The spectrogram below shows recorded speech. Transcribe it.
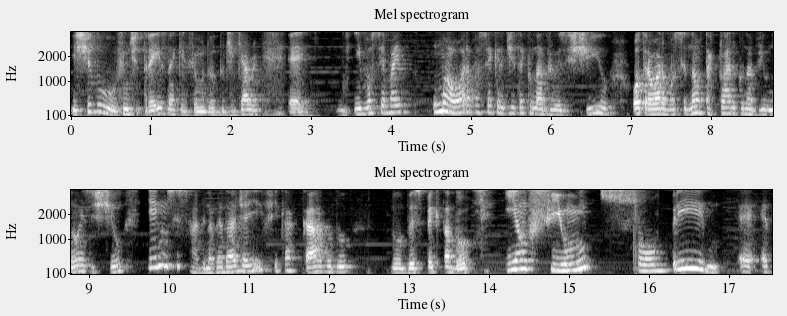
estilo 23, né, aquele filme do, do Jim Carrey, é, e você vai uma hora você acredita que o navio existiu, outra hora você não, tá claro que o navio não existiu, e não se sabe. Na verdade, aí fica a cargo do, do, do espectador. E é um filme sobre. É, é,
